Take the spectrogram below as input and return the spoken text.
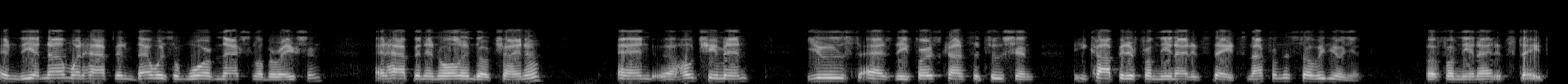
in Vietnam, what happened? That was a war of national liberation. It happened in all Indochina, and uh, Ho Chi Minh used as the first constitution. He copied it from the United States, not from the Soviet Union, but from the United States.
